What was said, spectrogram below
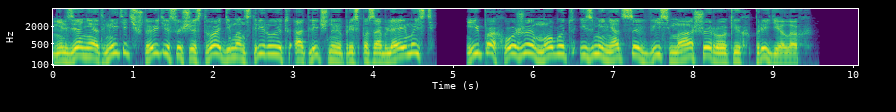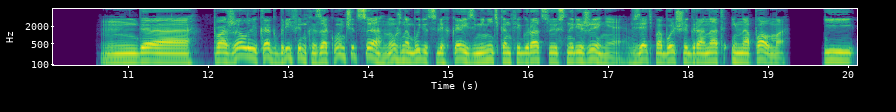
Нельзя не отметить, что эти существа демонстрируют отличную приспособляемость и, похоже, могут изменяться в весьма широких пределах. да, пожалуй, как брифинг закончится, нужно будет слегка изменить конфигурацию снаряжения, взять побольше гранат и напалма. И,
